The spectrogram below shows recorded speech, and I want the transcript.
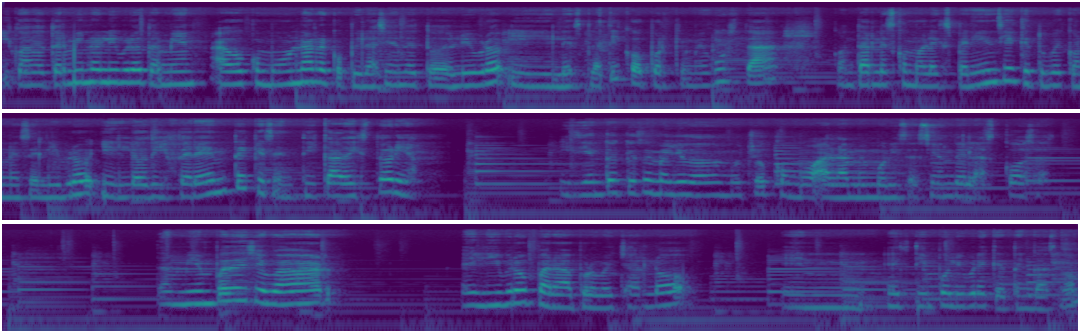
Y cuando termino el libro también hago como una recopilación de todo el libro y les platico porque me gusta contarles como la experiencia que tuve con ese libro y lo diferente que sentí cada historia. Y siento que eso me ha ayudado mucho como a la memorización de las cosas. También puedes llevar el libro para aprovecharlo en el tiempo libre que tengas, ¿no?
